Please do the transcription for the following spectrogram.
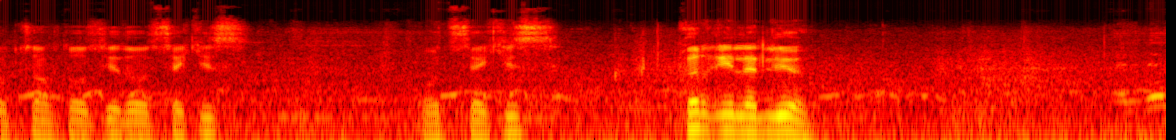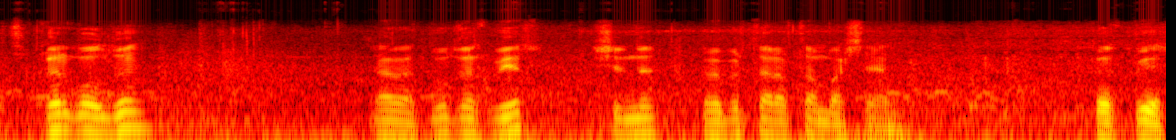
36, 37, 38. 38. 40 ilerliyor. 40 oldu. Evet bu 41. Şimdi öbür taraftan başlayalım. 41.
